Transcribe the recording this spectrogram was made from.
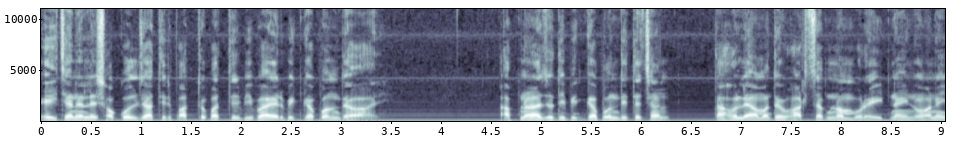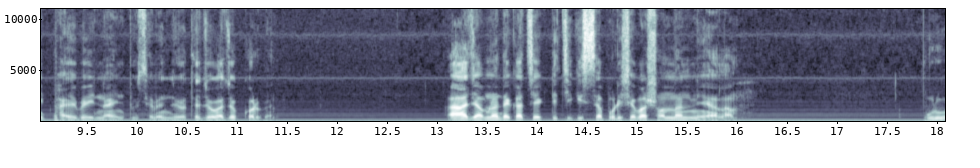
এই চ্যানেলে সকল জাতির পাত্রপাত্রীর বিবাহের বিজ্ঞাপন দেওয়া হয়। আপনারা যদি বিজ্ঞাপন দিতে চান, তাহলে আমাদের WhatsApp number eight nine one eight five eight nine two seven জিরোতে যোগাযোগ করবেন। আজ আপনাদের কাছে একটি চিকিৎসা পরিষেবার সন্ধান নিয়ে এলাম। পূর্ব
